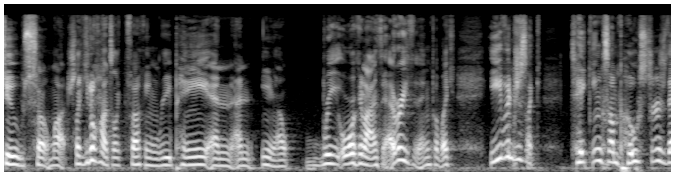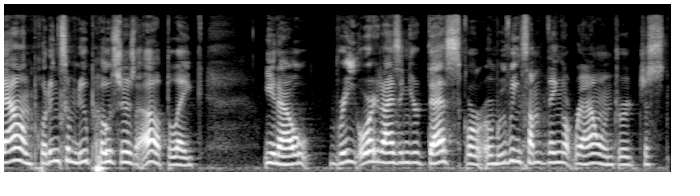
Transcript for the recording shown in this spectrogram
do so much. Like you don't have to like fucking repaint and and you know reorganize everything, but like even just like taking some posters down, putting some new posters up, like you know reorganizing your desk or, or moving something around or just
